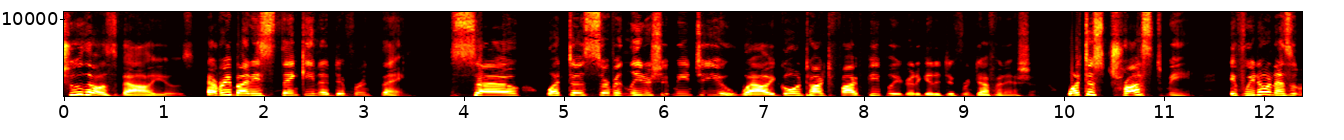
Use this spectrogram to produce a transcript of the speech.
to those values, everybody's thinking a different thing. So, what does servant leadership mean to you? Well, you go and talk to five people, you're going to get a different definition. What does trust mean? if we don't, as an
